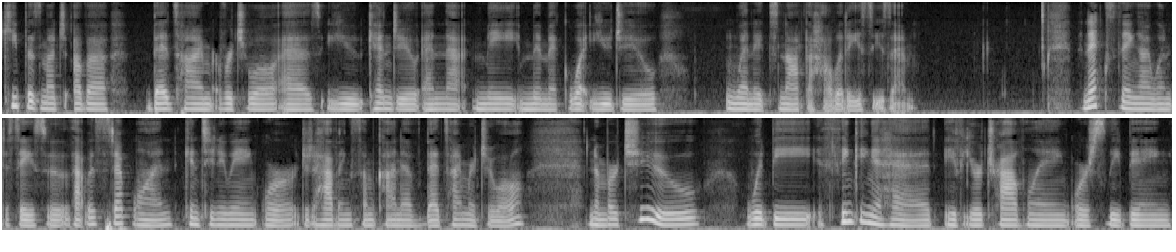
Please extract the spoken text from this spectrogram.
keep as much of a bedtime ritual as you can do, and that may mimic what you do when it's not the holiday season. The next thing I wanted to say so that was step one, continuing or having some kind of bedtime ritual. Number two would be thinking ahead if you're traveling or sleeping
